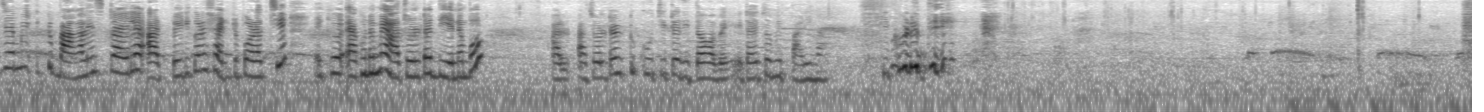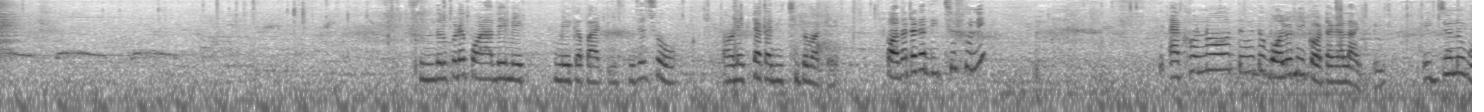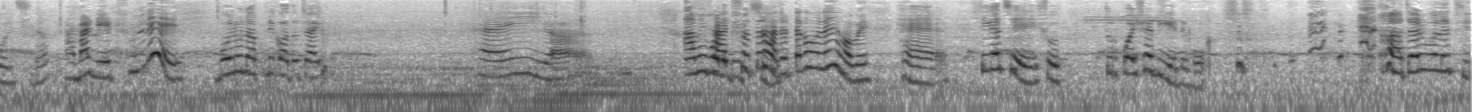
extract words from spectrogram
যে আমি একটু বাঙালি স্টাইলে আর্ট পেরি করে শাড়িটা পরাচ্ছি এখ- এখন আমি আঁচলটা দিয়ে নেব। আর আঁচলটা একটু কুচিটা দিতে হবে, এটাই তো আমি পারি না। কি করে দিই? সুন্দর করে পরাবে মেকআপ আর্টিস্ট বুঝেছ? অনেক টাকা দিচ্ছি তোমাকে। কত টাকা দিচ্ছ শুনি? এখনও তুমি তো বলো নি ক টাকা লাগবে। এর জন্য বলছি না। আমার রেট শুনলে বলুন আপনি কত চাই? হ্যাঁ আমি বলে সত্তর হাজার টাকা হলেই হবে। হ্যাঁ ঠিক আছে সত্তর পয়সা দিয়ে দেবো। হাজার বলেছি।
